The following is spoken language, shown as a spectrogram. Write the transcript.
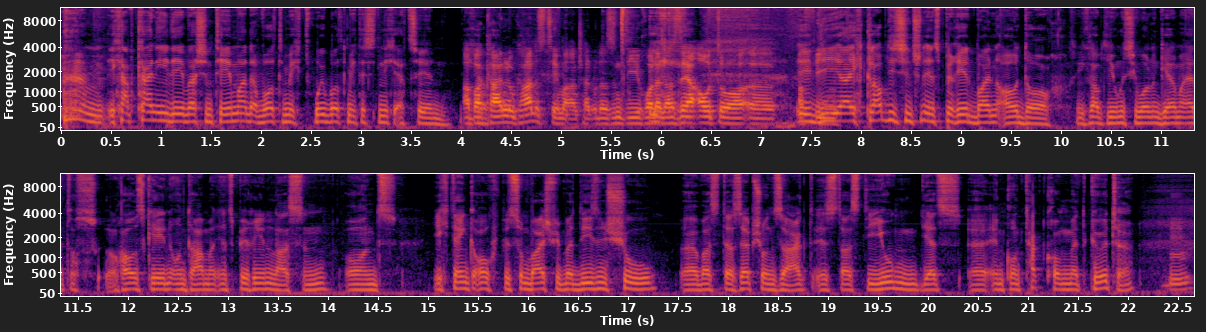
ich habe keine Idee, welches Thema. Da wollte mich, wollte mich das nicht erzählen. Aber kein lokales Thema anscheinend. Oder sind die Holländer ich, sehr outdoor äh, die, Ja, ich glaube, die sind schon inspiriert bei den Outdoor. Ich glaube, die Jungs, die wollen gerne mal etwas rausgehen und da mal inspirieren lassen. Und ich denke auch zum Beispiel bei diesem Schuh, äh, was der Sepp schon sagt, ist, dass die Jugend jetzt äh, in Kontakt kommt mit Goethe. Mhm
